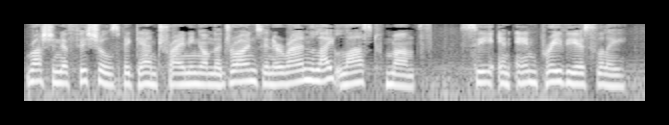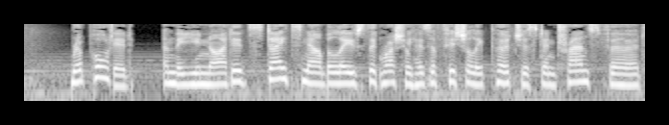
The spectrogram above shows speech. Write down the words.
Russian officials began training on the drones in Iran late last month, CNN previously reported, and the United States now believes that Russia has officially purchased and transferred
